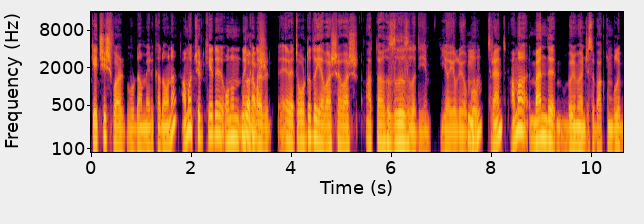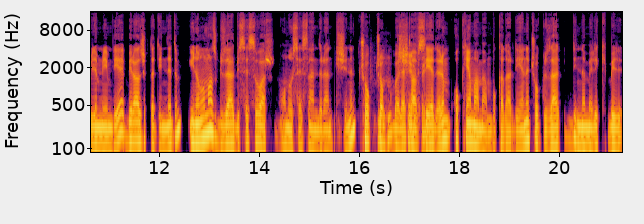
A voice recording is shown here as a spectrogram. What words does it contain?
geçiş var burada Amerika'da ona ama Türkiye'de onun ne Burada da kadar var. evet orada da yavaş yavaş hatta hızlı hızlı diyeyim yayılıyor bu Hı hı. trend. Ama ben de bölüm öncesi baktım bulabilir miyim diye birazcık da dinledim. İnanılmaz güzel bir sesi var onu seslendiren kişinin. Çok çok Hı hı. böyle Şerif tavsiye Bey. ederim. Okuyamam ben bu kadar diyene çok güzel dinlemelik bir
